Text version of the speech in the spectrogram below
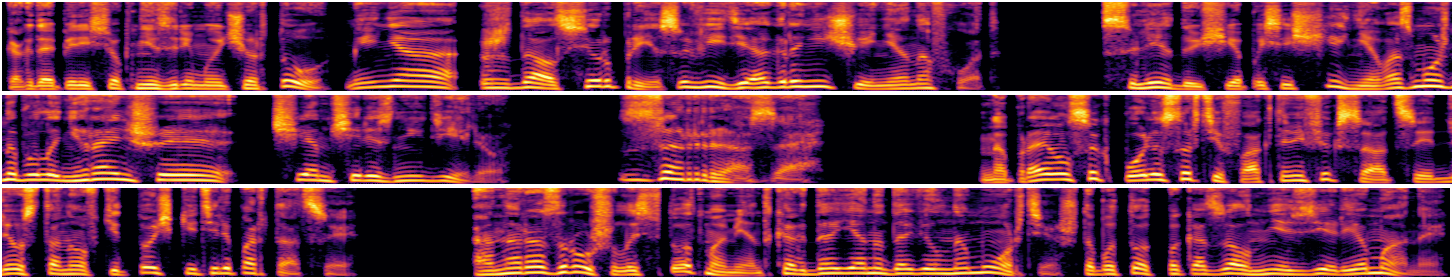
Когда пересек незримую черту, меня ждал сюрприз в виде ограничения на вход. Следующее посещение возможно было не раньше, чем через неделю. Зараза! Направился к полю с артефактами фиксации для установки точки телепортации. Она разрушилась в тот момент, когда я надавил на Морти, чтобы тот показал мне зелье маны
